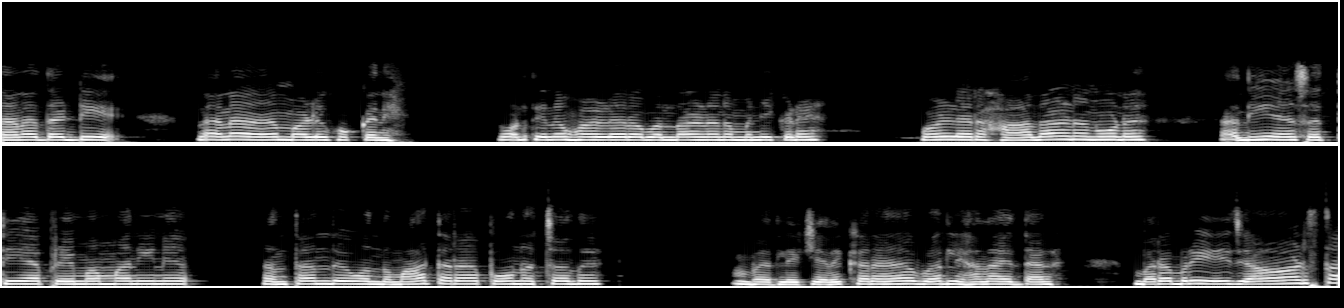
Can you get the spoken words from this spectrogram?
ನಾನೇ ದಡ್ಡಿ. ನಾನು ಮಳಿಗೆ ಹೋಗ್ತಾನೆ ನೋಡ್ತೀನಿ ಹೊಳ್ಳೆರ ಬಂದಾಳ ನಮ್ಮ ಮನೆ ಕಡೆ. ಹೊಳ್ಳೆರ ಹಾದಾಣ ನೋಡ. ಅದೇ ಸತ್ಯ ಪ್ರೇಮಮ್ಮ ನೀನು? ಅಂತಂದು ಒಂದು ಮಾತರ ಫೋನ್ ಹಚ್ಚೋದು. ಬರಲಿ ಎದಕ್ಕಾರ ಬರಲಿ ಹಣ ಇದ್ದಾಗ. ಬರಬರಿ ಜಾಡಿಸ್ತಾ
